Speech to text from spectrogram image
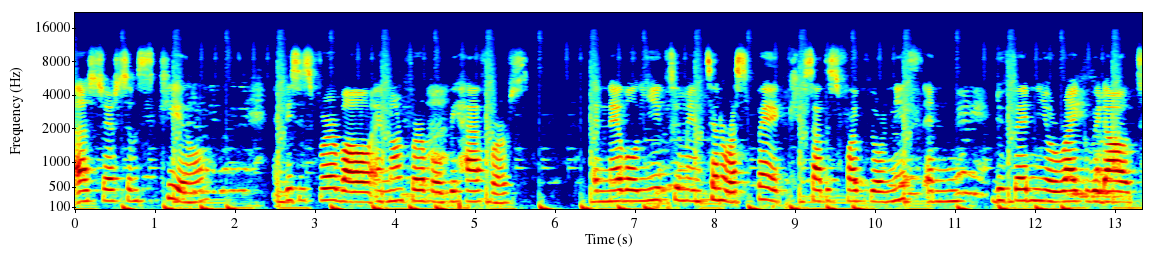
assertion skill. And this is verbal and non-verbal behaviors. Enable you to maintain respect satisfy your needs and defend your right without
